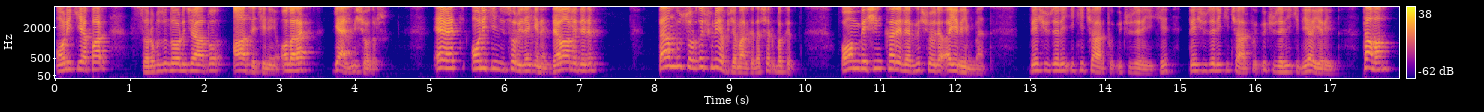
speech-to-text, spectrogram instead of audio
12 yapar. Sorumuzun doğru cevabı A seçeneği olarak gelmiş olur. Evet 12. soruyla gene devam edelim. Ben bu soruda şunu yapacağım arkadaşlar bakın. 15'in karelerini şöyle ayırayım ben. 5 üzeri 2 çarpı 3 üzeri 2. 5 üzeri 2 çarpı 3 üzeri 2 diye ayırayım. Tamam.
